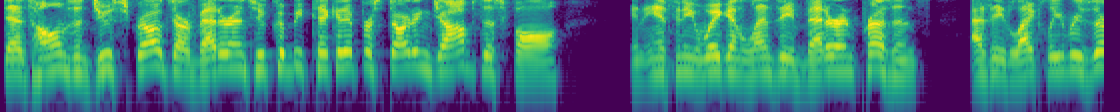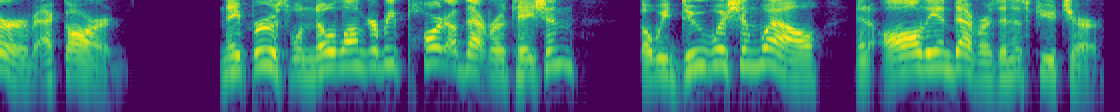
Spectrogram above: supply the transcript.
Des Holmes and Juice Scruggs are veterans who could be ticketed for starting jobs this fall, and Anthony Whigan lends a veteran presence as a likely reserve at guard. Nate Bruce will no longer be part of that rotation, but we do wish him well in all the endeavors in his future.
